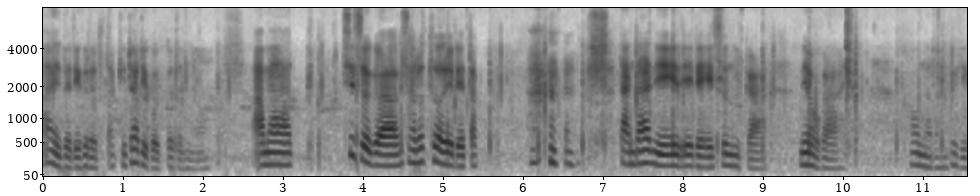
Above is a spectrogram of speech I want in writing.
아이들이 그래도 딱 기다리고 있거든요. 아마 치즈가 사르터일에 딱 단단히 이래 있으니까 네오가 오늘은 거기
